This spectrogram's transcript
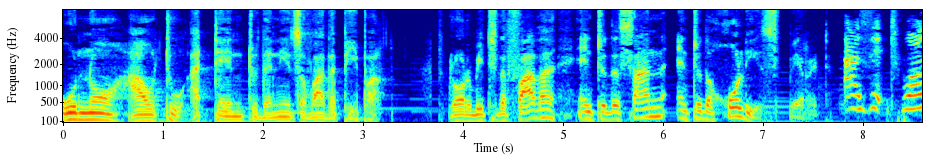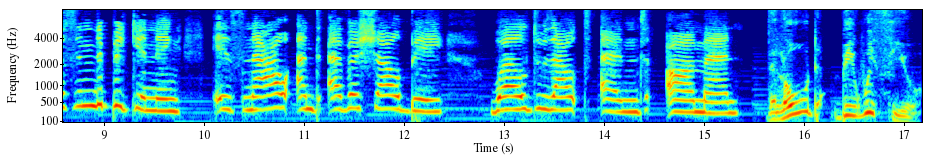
who know how to attend to the needs of other people. Glory be to the Father, and to the Son, and to the Holy Spirit. As it was in the beginning, is now, and ever shall be, world without end. Amen. The Lord be with you,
